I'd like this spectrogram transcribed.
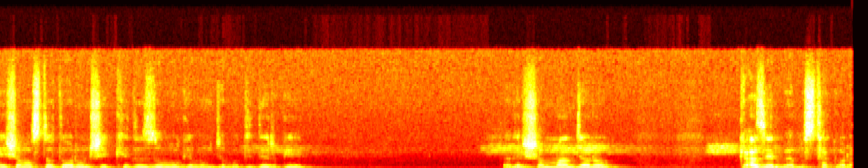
এই সমস্ত তরুণ শিক্ষিত যুবক এবং যুবতীদেরকে তাদের সম্মানজনক কাজের ব্যবস্থা করা।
